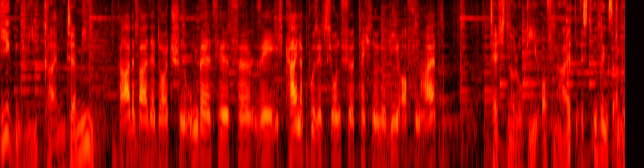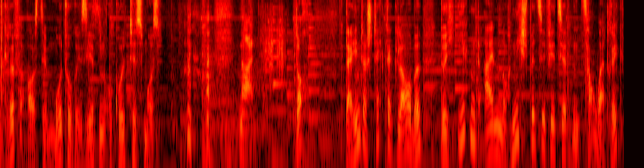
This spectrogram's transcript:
irgendwie keinen Termin. Gerade bei der deutschen Umwelthilfe sehe ich keine Position für Technologieoffenheit. Technologieoffenheit ist übrigens ein Begriff aus dem motorisierten Okkultismus. Nein, Doch, dahinter steckt der Glaube, durch irgendeinen noch nicht spezifizierten Zaubertrick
